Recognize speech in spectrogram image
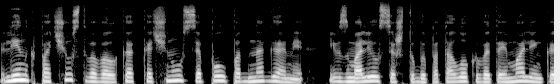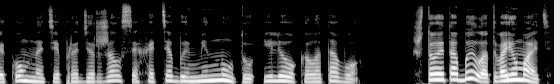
Линк почувствовал, как качнулся пол под ногами и взмолился, чтобы потолок в этой маленькой комнате продержался хотя бы минуту или около того. «Что это было, твою мать?»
